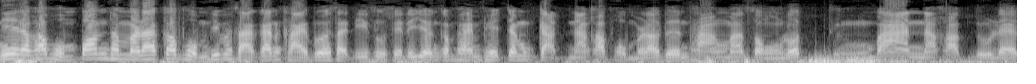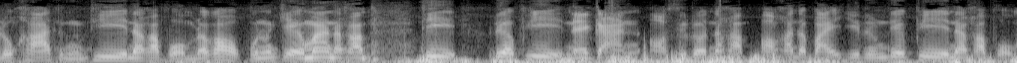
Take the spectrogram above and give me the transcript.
นี่แหละครับผมป้อมธรรมรักษ์ครับผมที่ภาษาการขายบริษัทอีสุเสรียนต์กำแพงเพชรจำกัดนะครับผมเราเดินทางมาส่งรถถึงบ้านนะครับ ดูแลลูกค้าถึงที่นะครับ ผมแล้วก็ขอบคุณน้องเกลมากนะครับ ที่เลือกพี่ในการออกซื้อรถนะครับ ออกคันต่อไปอย่าลืมเรียกพี่นะครับ ผม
